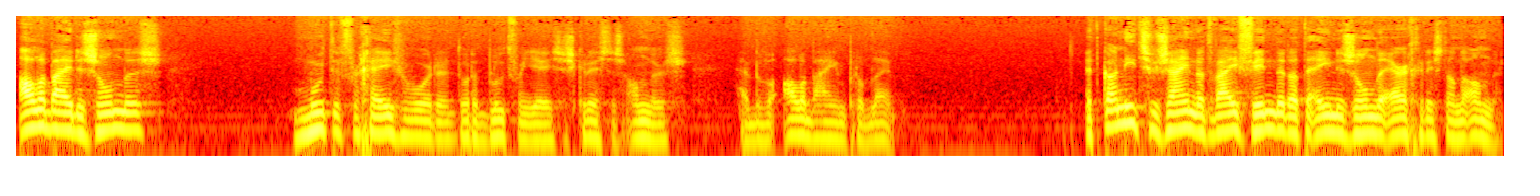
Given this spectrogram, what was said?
Allebei de zondes moeten vergeven worden door het bloed van Jezus Christus, anders hebben we allebei een probleem. Het kan niet zo zijn dat wij vinden dat de ene zonde erger is dan de ander.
